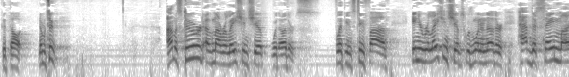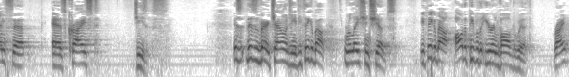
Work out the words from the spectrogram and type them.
Good thought. Number two. I'm a steward of my relationship with others. Philippians 2 5 in your relationships with one another, have the same mindset as Christ Jesus. This, this is very challenging. If you think about relationships, you think about all the people that you're involved with, right?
